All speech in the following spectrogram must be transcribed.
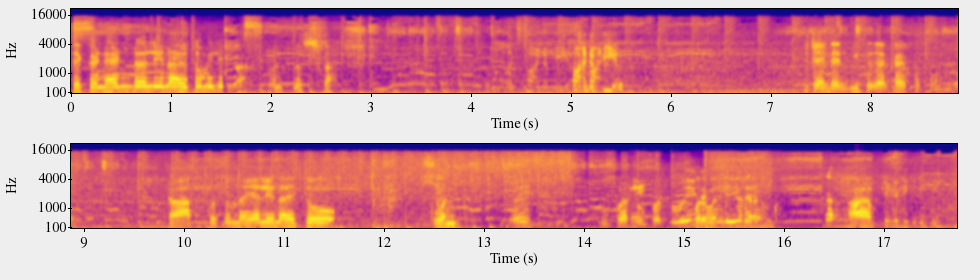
सेकंड हैंड लेना है तो मिलेगा वन प्लस का। Find a एंड बीस हज़ार का है पता नहीं। तो आपको तो नया लेना है तो वन ऊपर ऊपर ऊपर बंदे इधर। हाँ ठीक है ठीक है ठीक है।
